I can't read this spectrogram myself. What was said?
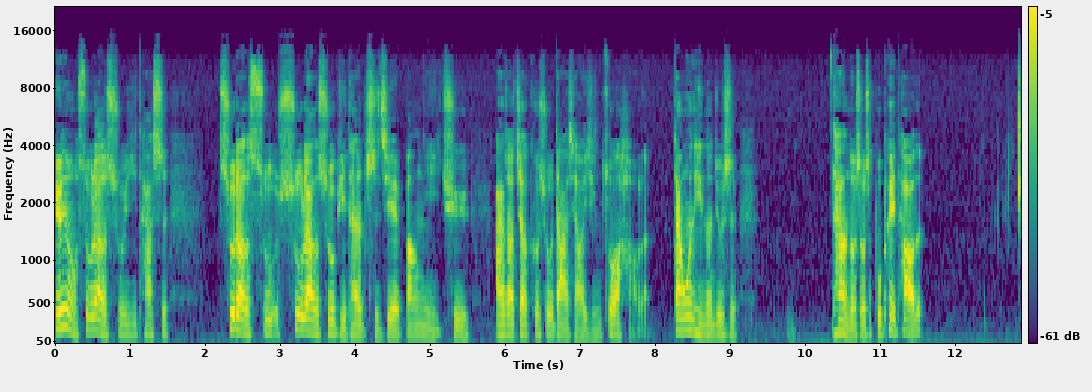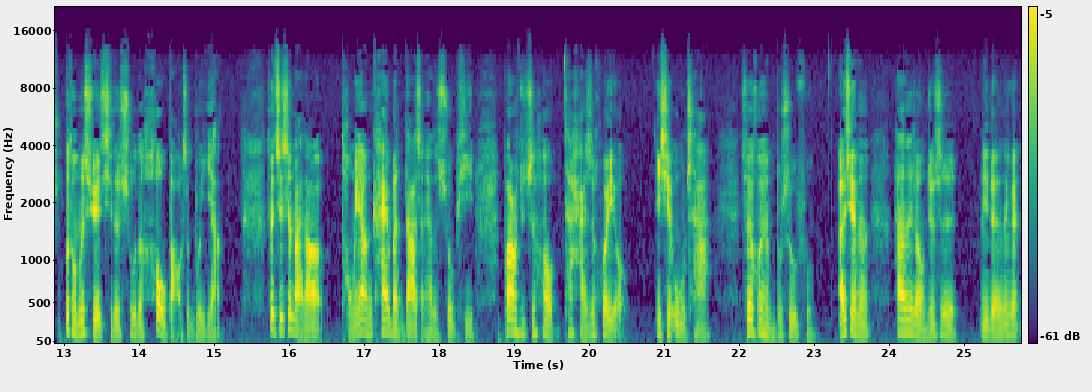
因为那种塑料的书衣，它是塑料的书，塑料的书皮，它是直接帮你去按照教科书大小已经做好了。但问题呢，就是它很多时候是不配套的。不同的学期的书的厚薄是不一样，所以其实买到同样开本大小下的书皮，包上去之后，它还是会有一些误差，所以会很不舒服。而且呢，它的那种就是你的那个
